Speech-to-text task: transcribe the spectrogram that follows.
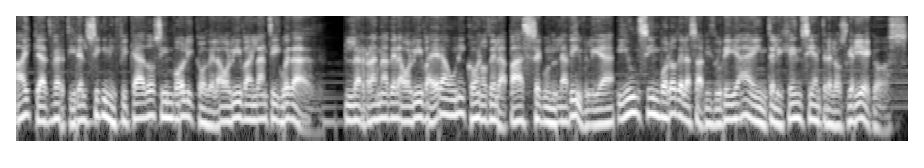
Hay que advertir el significado simbólico de la oliva en la antigüedad. La rama de la oliva era un icono de la paz según la Biblia y un símbolo de la sabiduría e inteligencia entre los griegos.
